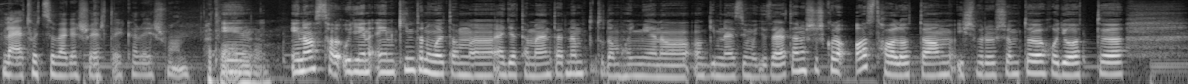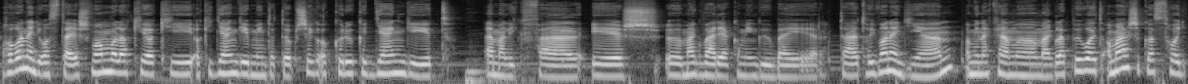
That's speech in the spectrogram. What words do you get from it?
Lehet, hogy szöveges értékelés van. Hát valami én, van. Én azt, ugye én, én kint tanultam egyetemen, tehát nem tudom, hogy milyen a, a gimnázium vagy az általános iskola. Azt hallottam ismerősömtől, hogy ott ha van egy osztály, és van valaki, aki, aki gyengébb, mint a többség, akkor ők a gyengét emelik fel, és megvárják, amíg ő beér. Tehát, hogy van egy ilyen, ami nekem meglepő volt. A másik az, hogy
